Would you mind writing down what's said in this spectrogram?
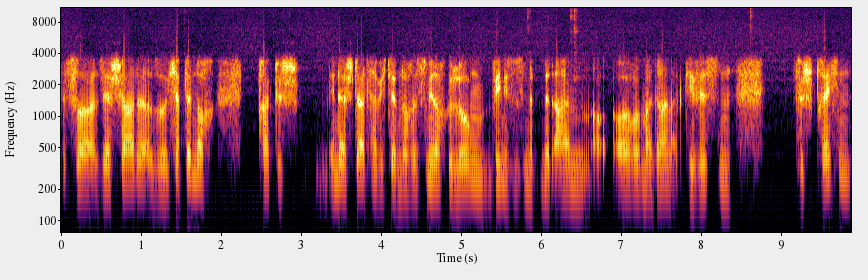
Das war sehr schade. Also ich habe dann noch praktisch in der Stadt habe ich dann noch, ist mir noch gelungen, wenigstens mit, mit einem Euromaidan-Aktivisten zu sprechen.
